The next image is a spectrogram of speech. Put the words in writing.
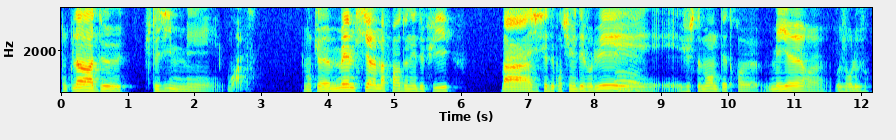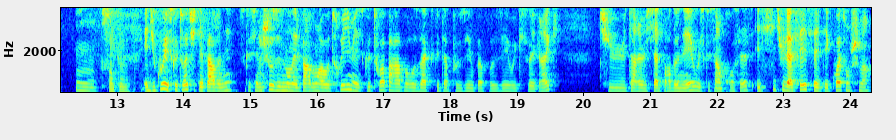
Donc là, de, tu te dis, mais what? Donc euh, même si elle m'a pardonné depuis, bah j'essaie de continuer d'évoluer et, justement d'être euh, meilleur euh, au jour le jour. Mhm. Tout simplement. Et du coup, est-ce que toi, tu t'es pardonné? Parce que c'est une chose de demander le pardon à autrui, mais est-ce que toi, par rapport aux actes que tu as posés ou pas posés, ou X ou Y, tu as réussi à te pardonner ou est-ce que c'est un process? Et si tu l'as fait, ça a été quoi ton chemin?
